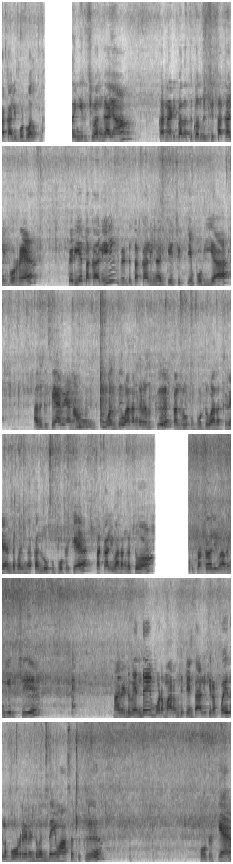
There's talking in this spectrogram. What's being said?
தக்காளி போட்டு வதக்கலாம். வதங்கிருச்சு வெங்காயம். கண்ணாடி பதத்துக்கு வந்துருச்சு. தக்காளி போடுறேன். பெரிய தக்காளி ரெண்டு தக்காளி நறுக்கி வச்சுருக்கேன் பொடியாக அதுக்கு தேவையான உப்பு வந்து வதங்குறதுக்கு கல் உப்பு போட்டு வதக்குறேன். இந்த பாருங்க கல் உப்பு போட்டிருக்கேன். தக்காளி வதங்கட்டும். தக்காளி வதங்கிருச்சு. நான் ரெண்டு வெந்தயம் போட மறந்துட்டேன் தாளிக்கிறப்ப. இதில் போடுறேன் ரெண்டு வெந்தயம் வாசத்துக்கு. போட்டிருக்கேன்.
